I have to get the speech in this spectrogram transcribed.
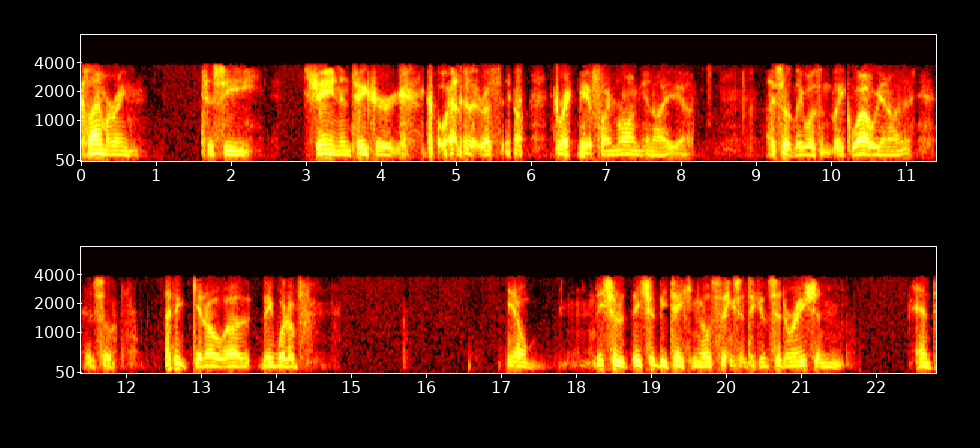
clamoring to see Shane and Taker go at it at. You know, correct me if I'm wrong. You know, I, uh, I certainly wasn't like, wow, you know. And so, I think you know uh, they would have, you know, they should they should be taking those things into consideration. And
